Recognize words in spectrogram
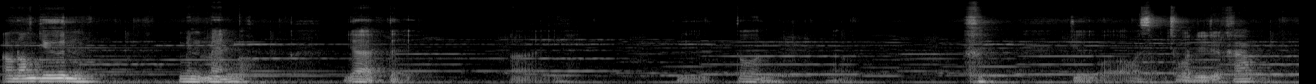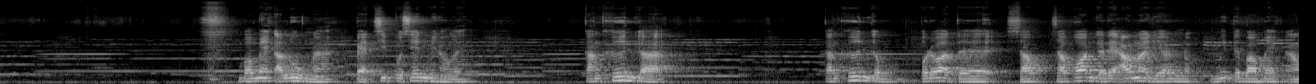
เอาน้องยืนแมนแมนบอกอย่าเตะเอ้ยนี่ต้นจือบอกว่าสวัสดีเด้อครับ บอแม็กเอาลูกนะแปดสิบเปอร์เซ็นต์พี่น้องเลยกลางคืนกับกลางคืนกับบริว่าแต่สาวสาวพรก็ได้เอาหน่อยเดียวมีแต่บอแม็กเอา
